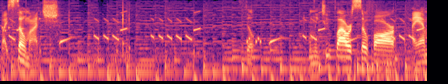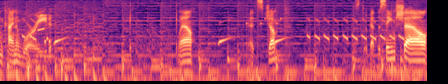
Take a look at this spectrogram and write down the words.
by so much. Only two flowers so far. I am kind of worried. Well, let's jump. Still got the same shell.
